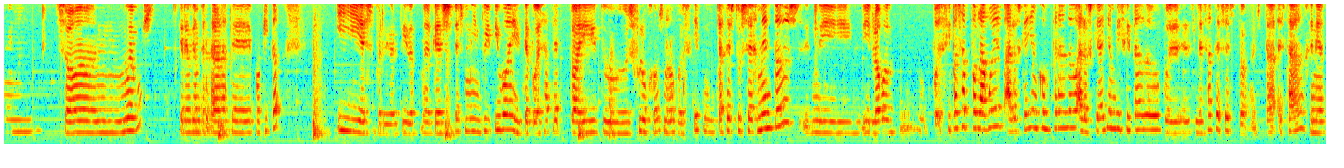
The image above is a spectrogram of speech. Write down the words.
Son, son nuevos, creo que empezaron hace poquito y es súper divertido, porque es, es muy intuitivo y te puedes hacer tú ahí tus flujos, ¿no? Pues que te haces tus segmentos y, y luego, pues si pasas por la web, a los que hayan comprado, a los que hayan visitado, pues les haces esto. Está, está genial.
